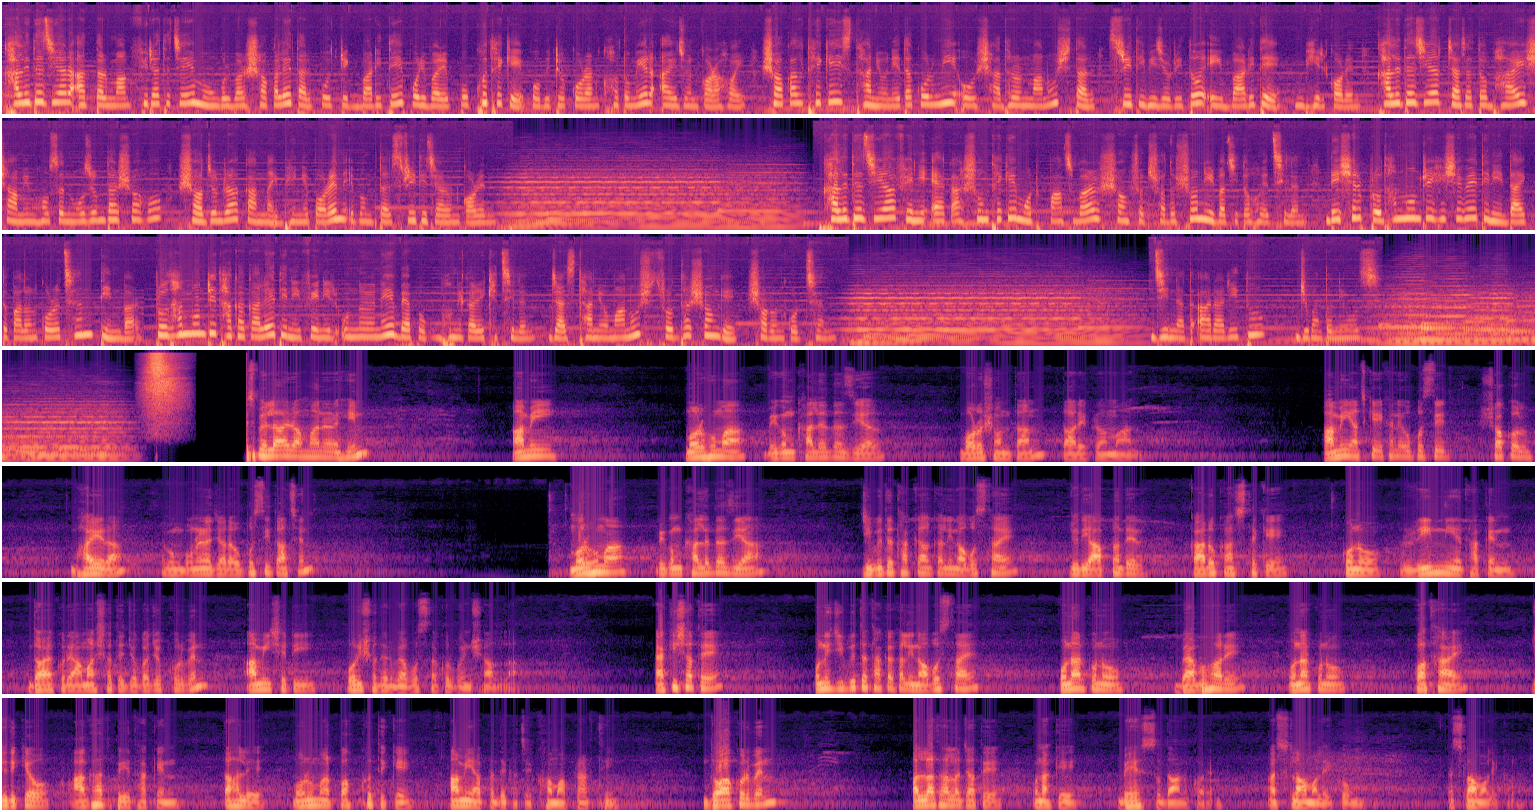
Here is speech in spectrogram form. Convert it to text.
খালেদা জিয়ার আত্মার মাগ ফিরাতে চেয়ে মঙ্গলবার সকালে তার পৈতৃক বাড়িতে পরিবারের পক্ষ থেকে পবিত্র কোরআন খতমের আয়োজন করা হয়। সকাল থেকেই স্থানীয় নেতাকর্মী ও সাধারণ মানুষ তার স্মৃতি বিজড়িত এই বাড়িতে ভিড় করেন। খালেদা জিয়ার চাচাতো ভাই শামীম হোসেন মজুমদার সহ স্বজনরা কান্নায় ভেঙে পড়েন এবং তার স্মৃতিচারণ করেন। খালেদা জিয়া ফেনী এক আসন থেকে মোট পাঁচবার সংসদ সদস্য নির্বাচিত হয়েছিলেন। দেশের প্রধানমন্ত্রী হিসেবে তিনি দায়িত্ব পালন করেছেন তিনবার। প্রধানমন্ত্রী থাকাকালে তিনি ফেনীর উন্নয়নে ব্যাপক ভূমিকা রেখেছিলেন, যা স্থানীয় মানুষ শ্রদ্ধার সঙ্গে স্মরণ করছেন। জিন্নাত আরা, ঋতু, যুগান্ত নিউজ। বিসমিল্লাহ রহমান রহিম। আমি মরহুমা বেগম খালেদা জিয়ার বড় সন্তান তারেক রহমান। আমি আজকে এখানে উপস্থিত সকল ভাইয়েরা এবং বোনেরা যারা উপস্থিত আছেন, মরহুমা বেগম খালেদা জিয়া জীবিত থাকাকালীন অবস্থায় যদি আপনাদের কারও কাছ থেকে কোনো ঋণ নিয়ে থাকেন, দয়া করে আমার সাথে যোগাযোগ করবেন, আমি সেটি পরিশোধের ব্যবস্থা করব ইনশাআল্লাহ। একই সাথে উনি জীবিত থাকাকালীন অবস্থায় ওনার কোনো ব্যবহারে, ওনার কোনো কথায় যদি কেউ আঘাত পেয়ে থাকেন, তাহলে মরুমার পক্ষ থেকে আমি আপনাদের কাছে ক্ষমা প্রার্থী। দোয়া করবেন, আল্লাহ তাআলা যাতে ওনাকে বেহস্ত দান করেন। আসসালামু আলাইকুম। আসসালামু আলাইকুম।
